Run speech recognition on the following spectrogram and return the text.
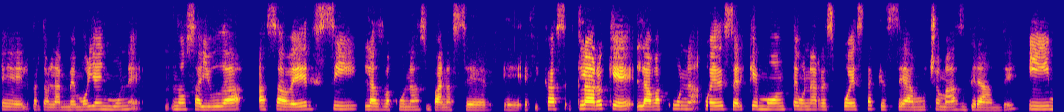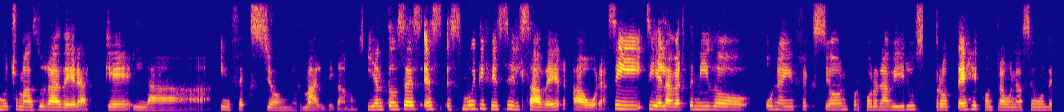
eh, perdón, la memoria inmune nos ayuda a saber si las vacunas van a ser eh, eficaces. Claro que la vacuna puede ser que monte una respuesta que sea mucho más grande y mucho más duradera que la infección normal, digamos. Y entonces es, es muy difícil saber ahora si, si el haber tenido una infección por coronavirus protege contra una segunda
